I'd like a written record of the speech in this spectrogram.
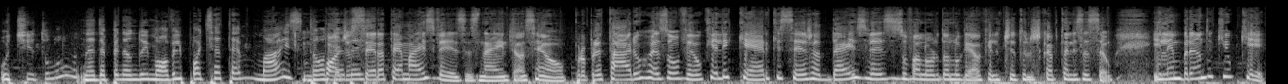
O título, né, dependendo do imóvel, ele pode ser até mais. Então pode até ser até mais vezes, né? Então, assim, ó, o proprietário resolveu que ele quer que seja dez vezes o valor do aluguel, aquele título de capitalização. E lembrando que o quê?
